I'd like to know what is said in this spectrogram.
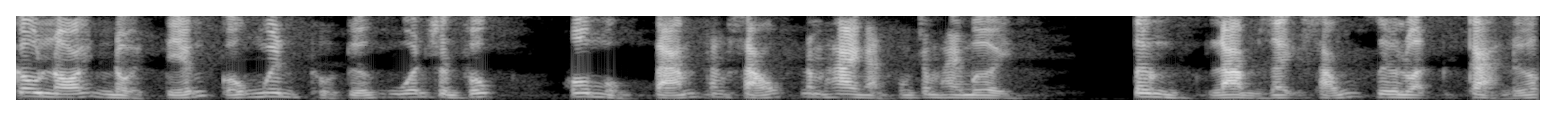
Câu nói nổi tiếng của nguyên Thủ tướng Nguyễn Xuân Phúc hôm 8 tháng 6 năm 2020 từng làm dậy sóng dư luận cả nước.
